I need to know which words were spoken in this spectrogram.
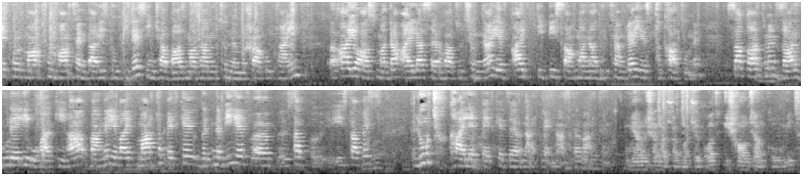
երբ որ մարդուն հարց են տալիս դու գիտես ինչա բազմազանությունը մշակութային, այո ասում է դա այլասերվածությունն է եւ այդ տիպի սահմանադրության վրա ես թքած ունեմ սա կարծում եմ զարհուրելի ուղակի, հա, բան է եւ այդ մարդը պետք է գտնվի եւ սա իսկապես լուրջ քայլեր պետք է ձեռնարկվեն հաստատ արդեն։ Միանշանակ կազմակերպված իշխանության կողմից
